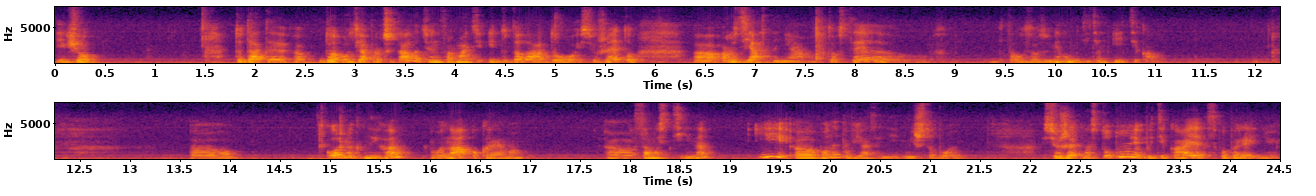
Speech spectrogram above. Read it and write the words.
якщо додати, е, до, от я прочитала цю інформацію і додала до сюжету е, роз'яснення, то все стало зрозумілим дітям і цікаво. Кожна книга вона окрема, самостійна, і вони пов'язані між собою. Сюжет наступної витікає з попередньої.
